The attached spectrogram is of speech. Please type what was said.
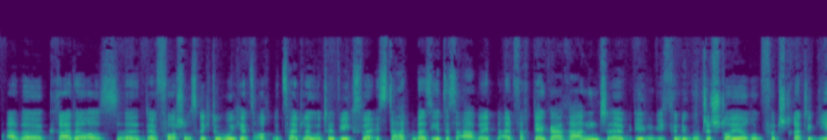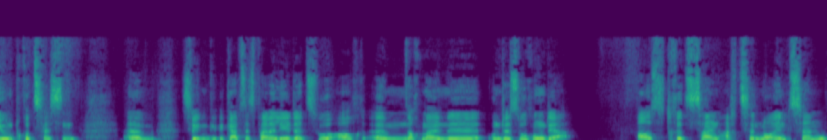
Aber gerade aus äh, der Forschungsrichtung, wo ich jetzt auch eine Zeit lang unterwegs war, ist datenbasiertes Arbeiten einfach der Garant äh, irgendwie für eine gute Steuerung von Strategie und Prozessen. Ähm, deswegen gab es jetzt parallel dazu auch ähm, nochmal eine Untersuchung der Austrittszahlen 1819.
